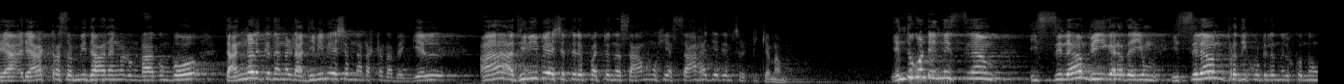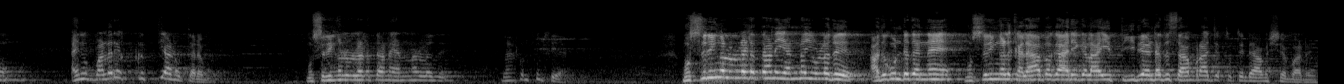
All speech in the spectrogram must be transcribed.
രാഷ്ട്ര സംവിധാനങ്ങൾ ഉണ്ടാകുമ്പോൾ തങ്ങൾക്ക് തങ്ങളുടെ അധിനിവേശം നടക്കണമെങ്കിൽ ആ അധിനിവേശത്തിന് പറ്റുന്ന സാമൂഹ്യ സാഹചര്യം സൃഷ്ടിക്കണം. എന്തുകൊണ്ട് ഇന്ന് ഇസ്ലാം ഇസ്ലാം ഭീകരതയും ഇസ്ലാം പ്രതിക്കൂട്ടിൽ നിൽക്കുന്നു? അതിന് വളരെ കൃത്യമാണ് ഉത്തരം. മുസ്ലിങ്ങളുള്ളിടത്താണ് എണ്ണ ഉള്ളത്. വേറൊന്നുമില്ല. മുസ്ലിങ്ങൾ ഉള്ളിടത്താണ് എണ്ണയുള്ളത്. അതുകൊണ്ട് തന്നെ മുസ്ലിങ്ങൾ കലാപകാരികളായി തീരേണ്ടത് സാമ്രാജ്യത്വത്തിന്റെ ആവശ്യമാണ്.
